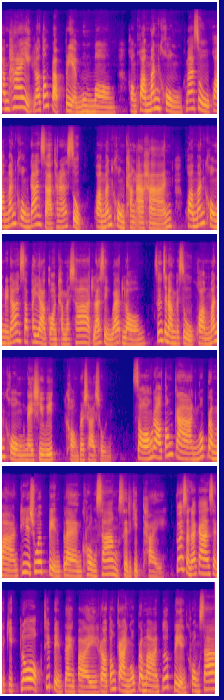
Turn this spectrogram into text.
ทำให้เราต้องปรับเปลี่ยนมุมมองของความมั่นคง มาสู่ความมั่นคงด้านสาธารณสุข ความมั่นคงทางอาหาร ความมั่นคงในด้านทรัพยากรธรรมชาติ และสิ่งแวดล้อม ซึ่งจะนำไปสู่ความมั่นคงในชีวิตของประชาชน 2. เราต้องการงบประมาณที่จะช่วยเปลี่ยนแปลงโครงสร้างเศรษฐกิจไทย ด้วยสถานการณ์เศรษฐกิจโลกที่เปลี่ยนแปลงไป เราต้องการงบประมาณเพื่อเปลี่ยนโครงสร้าง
